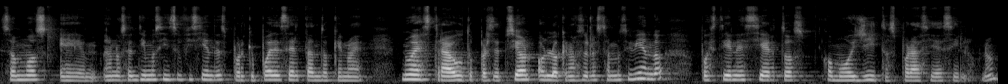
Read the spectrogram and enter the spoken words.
somos eh, o nos sentimos insuficientes porque puede ser tanto que nuestra autopercepción o lo que nosotros estamos viviendo, pues tiene ciertos como hoyitos, por así decirlo, ¿no?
